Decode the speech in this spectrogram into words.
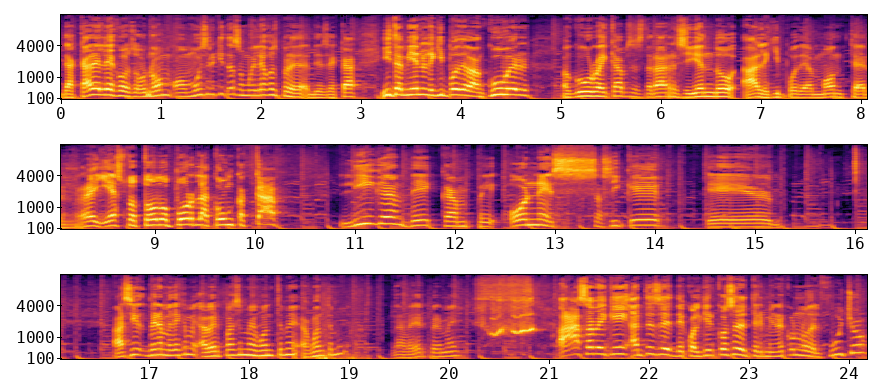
De acá de lejos, o no, o muy cerquitas o muy lejos, pero desde acá. Y también el equipo de Vancouver, Vancouver Whitecaps estará recibiendo al equipo de Monterrey. Esto todo por la CONCACAF, Liga de Campeones. Así que, eh, así, espérame, déjame, a ver, pásame, aguántame, aguántame. A ver, espérame. Ah, ¿sabe qué? Antes de, de, cualquier cosa de terminar con lo del Fucho,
